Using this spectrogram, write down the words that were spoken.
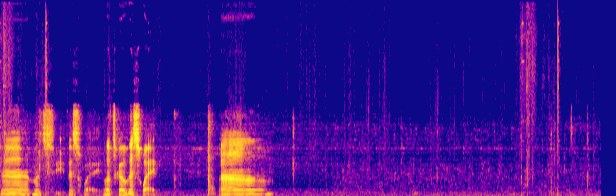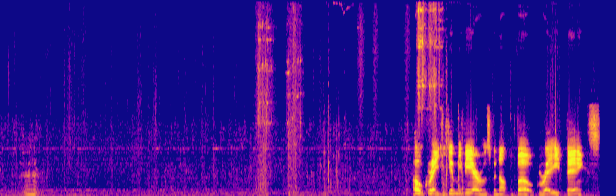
And let's see, this way. Let's go this way. Um. uh, Oh, great. You give me the arrows, but not the bow. Great, thanks.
